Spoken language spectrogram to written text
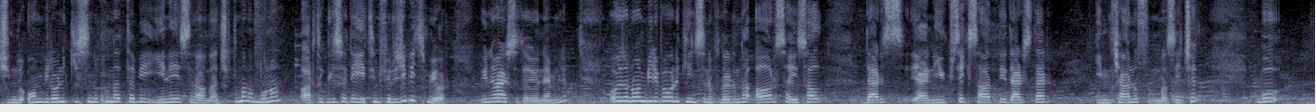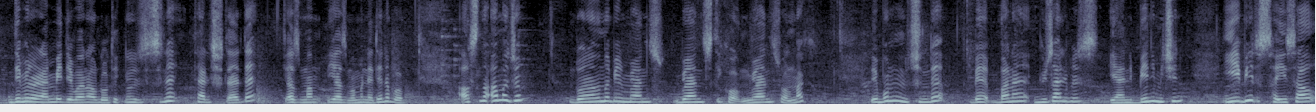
Şimdi 11-12 sınıfında tabii yeni sınavdan çıktım ama bunun artık lisede eğitim süreci bitmiyor. Üniversitede önemli. O yüzden 11 ve 12. sınıflarında ağır sayısal ders yani yüksek saatli dersler imkanı sunması için bu Demirören Medya ve Anadolu Teknolojisi'ne tercihlerde yazmam, yazmamın nedeni bu. Aslında amacım donanımlı bir mühendis, mühendislik ol, mühendis olmak ve bunun için de be- bana güzel bir yani benim için iyi bir sayısal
